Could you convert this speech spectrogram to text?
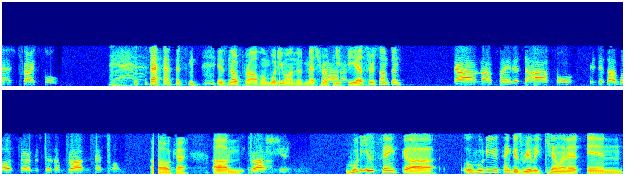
ass track phone. it's, it's no problem. What are you on, the Metro Uh, PCS or something? Nah, I'm not playing. It's the iPhone. It's just I lost service because I'm driving. That's all. Oh, okay. Um, driving here. who do you think? Uh, who do you think is really killing it in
